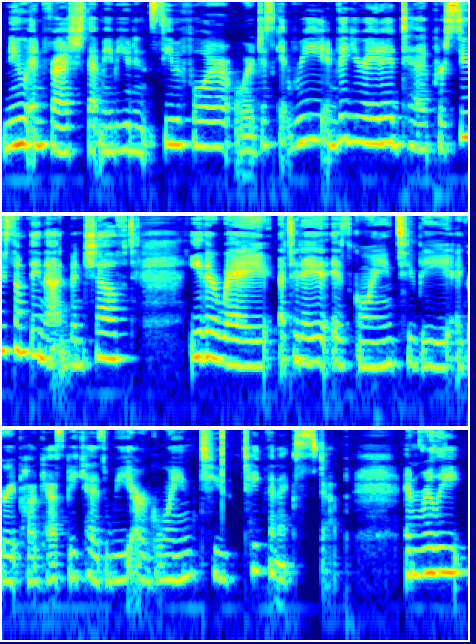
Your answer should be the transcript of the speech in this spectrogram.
new and fresh that maybe you didn't see before, or just get reinvigorated to pursue something that had been shelved. Either way, uh, today is going to be a great podcast because we are going to take the next step and really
